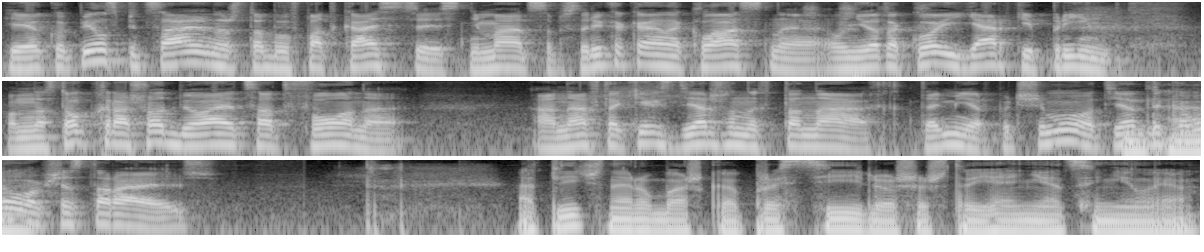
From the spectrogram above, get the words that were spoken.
Я ее купил специально, чтобы в подкасте сниматься. Посмотри, какая она классная. У нее такой яркий принт. Он настолько хорошо отбивается от фона. Она в таких сдержанных тонах. Дамир, почему? Вот я для Да. кого вообще стараюсь? Отличная рубашка. Прости, Леша, что я не оценил ее.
